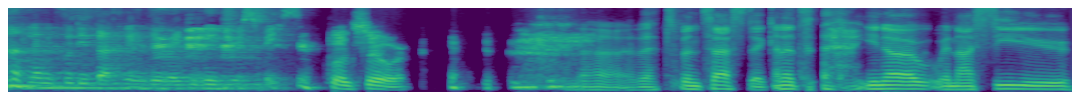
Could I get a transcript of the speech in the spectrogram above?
Let me put it that way in the regulatory space. For sure. no, that's fantastic. And it's, you know, when I see you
